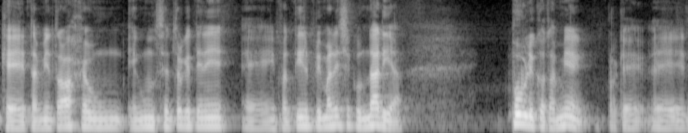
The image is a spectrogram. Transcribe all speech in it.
que también trabaja en un centro que tiene eh, infantil, primaria y secundaria. Público también, porque eh,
